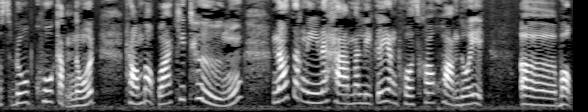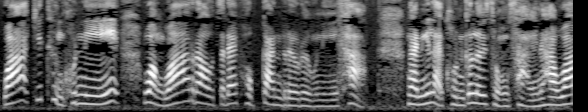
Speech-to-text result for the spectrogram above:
สต์รูปคู่กับนุชพร้อมบอกว่าคิดถึง นอกจากนี้นะคะมะลิก็ยังโพสต์ข้อความด้วย เออบอกว่าคิดถึงคนนี้หวังว่าเราจะได้พบกันเร็วๆนี้ค่ะ งานนี้หลายคนก็เลยสงสัยนะคะว่า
